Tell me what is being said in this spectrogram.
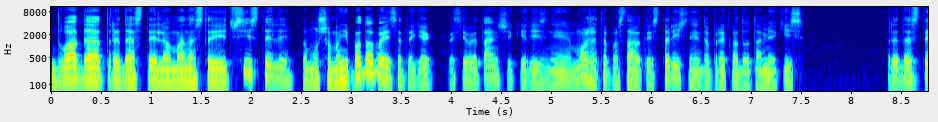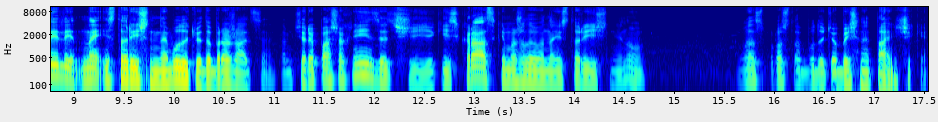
2D, 3D стилю у мене стоїть всі стилі, тому що мені подобається такі красиві танчики різні. Можете поставити історичний, до прикладу, там якісь 3D стилі не історичні не будуть відображатися. Там черепашок ніндзя чи якісь краски, можливо, не історичні. Ну, у вас просто будуть обичні танчики.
